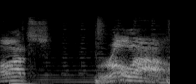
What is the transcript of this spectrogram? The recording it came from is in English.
Autobots, roll out.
